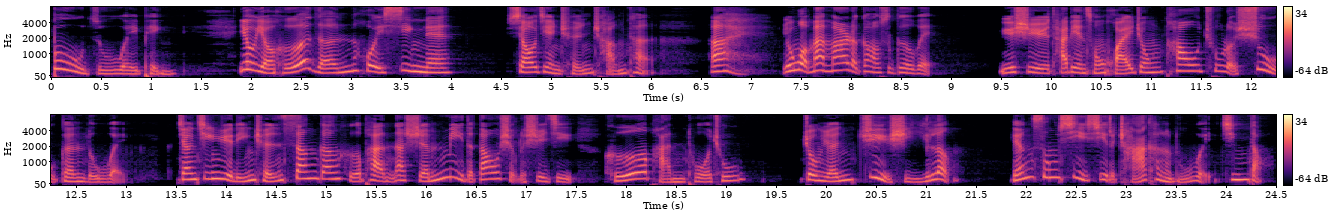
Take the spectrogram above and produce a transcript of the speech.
不足为凭，又有何人会信呢？萧建成长叹：“唉，容我慢慢的告诉各位。”于是他便从怀中掏出了数根芦苇。将今日凌晨桑干河畔那神秘的刀手的事迹和盘托出，众人俱是一愣。梁松细细的查看了芦苇，惊道：“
